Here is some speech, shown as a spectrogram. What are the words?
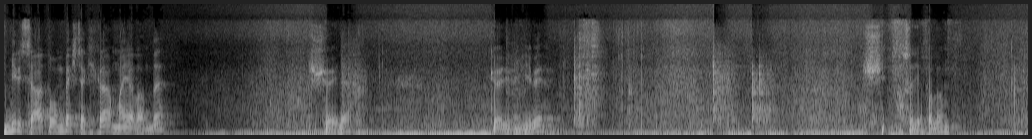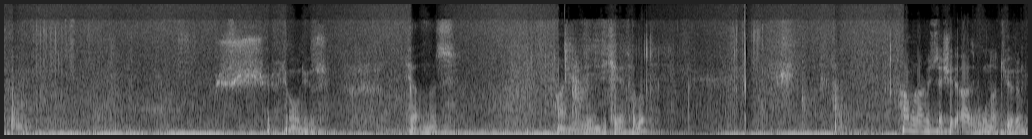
1 saat 15 dakika mayalandı. Şöyle gördüğünüz gibi nasıl yapalım? Şöyle oluyor. Yalnız aynı dikey atalım. Hamurların üstüne şöyle az bir un atıyorum.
